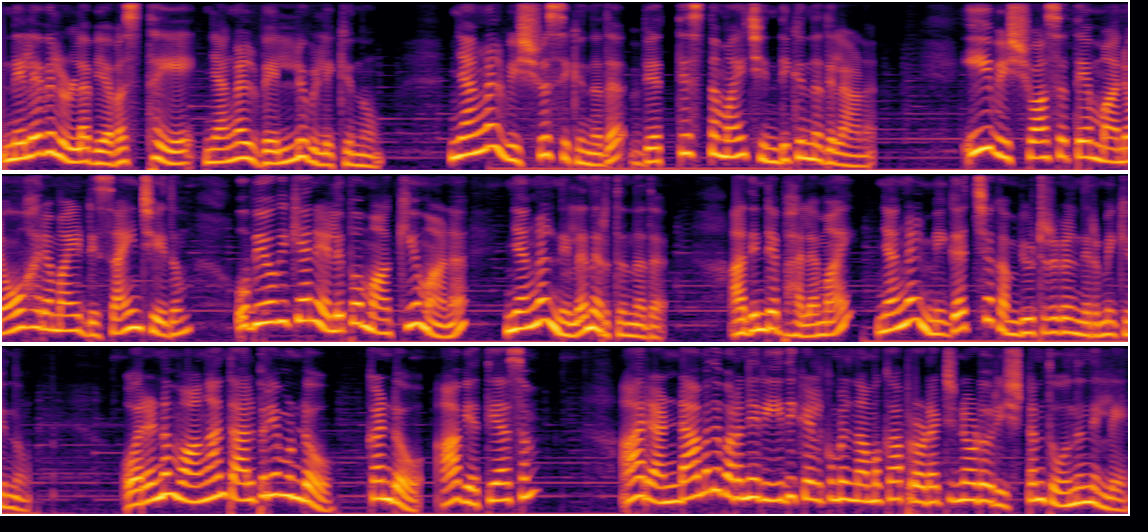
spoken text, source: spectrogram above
നിലവിലുള്ള വ്യവസ്ഥയെ ഞങ്ങൾ വെല്ലുവിളിക്കുന്നു. ഞങ്ങൾ വിശ്വസിക്കുന്നത് വ്യത്യസ്തമായി ചിന്തിക്കുന്നതിലാണ്. ഈ വിശ്വാസത്തെ മനോഹരമായി ഡിസൈൻ ചെയ്തും ഉപയോഗിക്കാൻ എളുപ്പമാക്കിയുമാണ് ഞങ്ങൾ നിലനിർത്തുന്നത്. അതിന്റെ ഫലമായി ഞങ്ങൾ മികച്ച കമ്പ്യൂട്ടറുകൾ നിർമ്മിക്കുന്നു. ഒരെണ്ണം വാങ്ങാൻ താല്പര്യമുണ്ടോ കണ്ടോ ആ വ്യത്യാസം? ആ രണ്ടാമത് പറഞ്ഞ രീതി കേൾക്കുമ്പോൾ നമുക്ക് ആ പ്രൊഡക്റ്റിനോട് ഒരു ഇഷ്ടം തോന്നുന്നില്ലേ?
